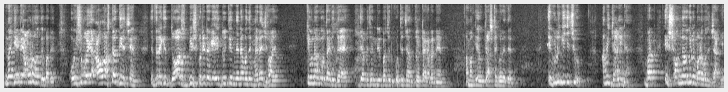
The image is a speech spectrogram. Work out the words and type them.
নাকি এটা এমনও হতে পারে? ওই সময় আওয়াজটা দিয়েছেন যাতে নাকি দশ বিশ কোটি টাকা এই দুই তিন দিনের মধ্যে ম্যানেজ হয়। কেউ না কেউ তাকে দেয় যে আপনি নির্বাচন করতে চান, তাহলে টাকাটা নেন। আমাকে ওই কাজটা করে দেন। এগুলো কি কিছু? আমি জানি না। বাট এই সন্দেহগুলো মনে মধ্যে জাগে।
